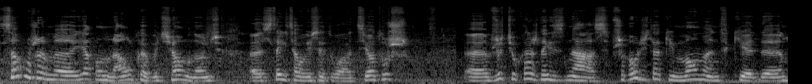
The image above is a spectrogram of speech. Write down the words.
Co możemy, jaką naukę wyciągnąć z tej całej sytuacji? Otóż E, w życiu każdej z nas przychodzi taki moment, kiedy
